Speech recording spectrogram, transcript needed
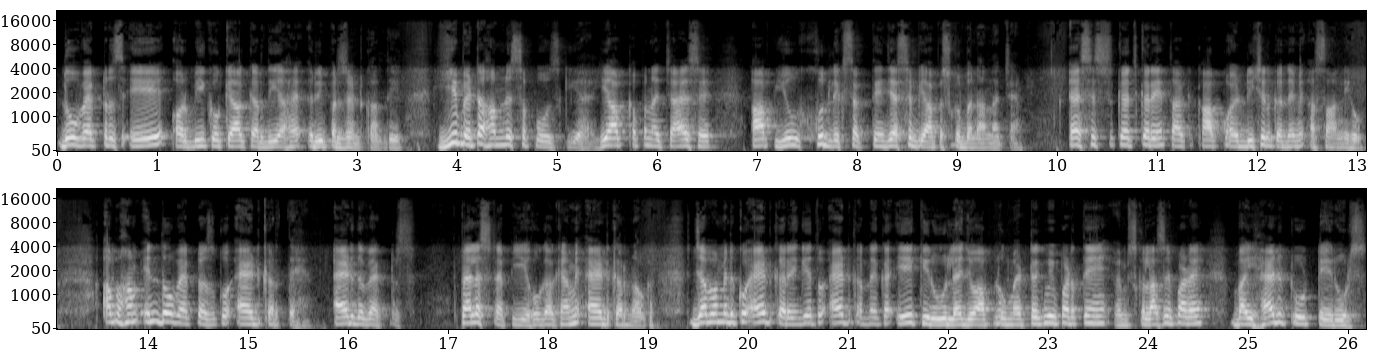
دو ویکٹرز اے اور بی کو کیا کر دیا ہے ریپرزنٹ کر دیا یہ بیٹا ہم نے سپوز کیا ہے۔ یہ آپ کا اپنا چائس ہے۔ آپ یوں خود لکھ سکتے ہیں جیسے بھی آپ اس کو بنانا چاہیں۔ ایسے سکیچ کریں تاکہ آپ کو ایڈیشن کرنے میں آسانی ہو۔ اب ہم ان دو ویکٹرز کو ایڈ کرتے ہیں۔ ایڈ دا ویکٹرز پہلا سٹیپ یہ ہوگا کہ ہمیں ایڈ کرنا ہوگا۔ جب ہم ان کو ایڈ کریں گے تو ایڈ کرنے کا ایک ہی رول ہے جو آپ لوگ میٹرک بھی پڑھتے ہیں اس کلاس میں پڑھیں۔ By head to tail rules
